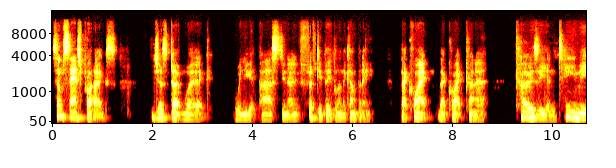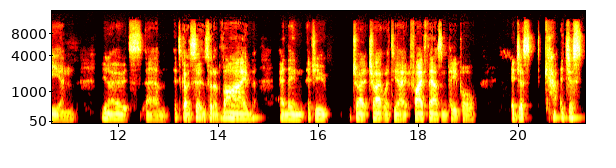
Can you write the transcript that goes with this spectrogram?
some saas products just don't work when you get past you know 50 people in a company. They're quite they're quite kind of cozy and teamy and you know it's um, it's got a certain sort of vibe and then if you try try it with you know 5000 people it just it just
